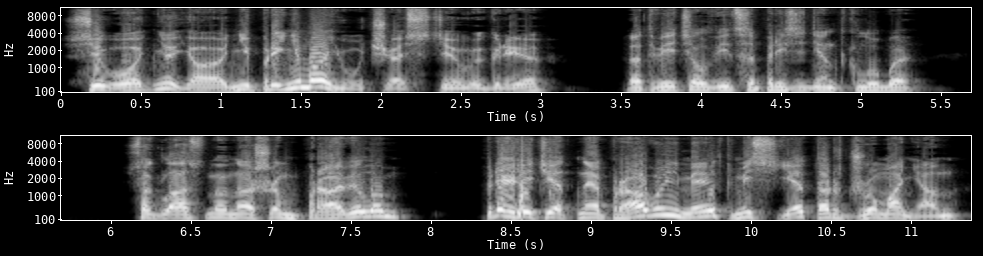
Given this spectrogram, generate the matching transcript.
«Сегодня я не принимаю участие в игре», — ответил вице-президент клуба. «Согласно нашим правилам, приоритетное право имеет месье Тарджуманян,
